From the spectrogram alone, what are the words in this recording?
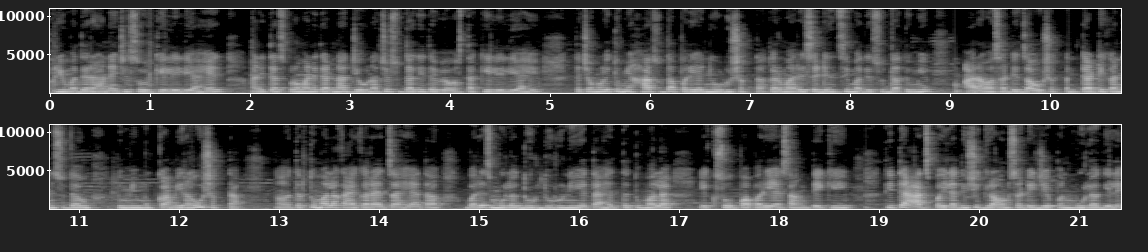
फ्रीमध्ये राहण्याची सोय केलेली आहे आणि त्याचप्रमाणे त्यांना जेवणाची सुद्धा तिथे व्यवस्था केलेली आहे. त्याच्यामुळे तुम्ही हा सुद्धा पर्याय निवडू शकता. कर्मा रेसिडेन्सीमध्ये सुद्धा तुम्ही आरामासाठी जाऊ शकता. आणि त्या ठिकाणी सुद्धा तुम्ही मुक्कामी राहू शकता. तर तुम्हाला काय करायचं आहे? आता बरेच मुलं दूरदूरून येत आहेत. तर तुम्हाला एक सोपा पर्याय सांगते की तिथे आज पहिल्या दिवशी ग्राउंडसाठी जे पण मुलं गेले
